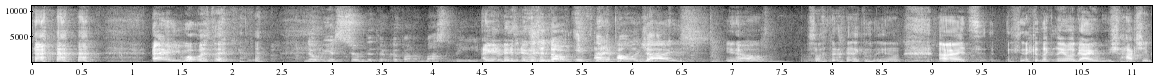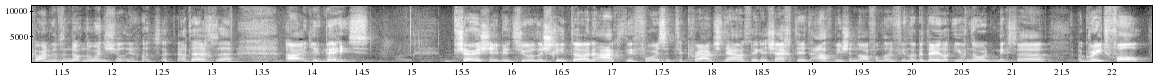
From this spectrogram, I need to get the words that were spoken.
hey, what was the? No, we assume that their kabbalah must be. I, if, if there's a note, If I apologize. You know. So, you know, all right, like, like you know, a guy who hacks your car and there's a note in the windshield. You know, all right, Yud Beis. An ox, they force it to crouch down so they can shecht it. And even though it makes a, a great fall,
